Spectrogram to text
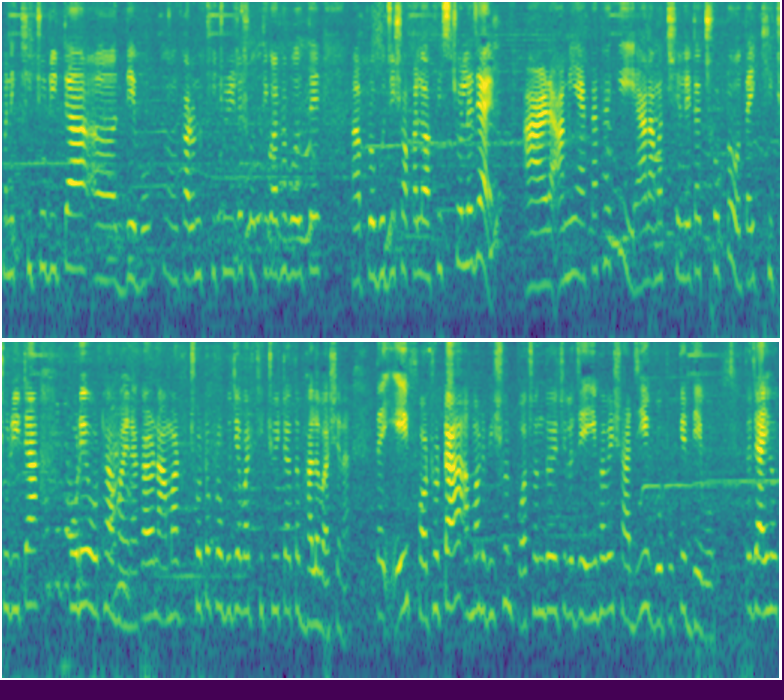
মানে খিচুড়িটা দেব। কারণ খিচুড়িটা সত্যি কথা বলতে প্রভুজি সকালে অফিস চলে যায় আর আমি একা থাকি, আর আমার ছেলেটা ছোট, তাই খিচুড়িটা করে ওঠা হয় না। কারণ আমার ছোট প্রভুজি আবার খিচুড়িটা তো ভালোবাসে না। তাই এই ফটোটা আমার ভীষণ পছন্দ হয়েছিল যে এইভাবে সাজিয়ে গোপুকে দেব। তো যাই হোক,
